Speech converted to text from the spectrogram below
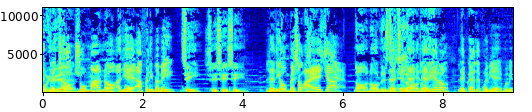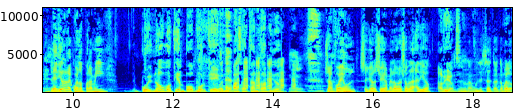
muy estrechó bien. su mano ayer a Felipe B. Sí, sí, sí, sí. Le dio un beso a ella. No, no, le estreché la Le- mano le también. dieron, le- muy bien, muy bien. Le dieron recuerdos para mí. Pues no hubo tiempo, porque como pasa tan rápido. O sea, fue un señor, señora, me logro sobrar, adiós. Adiós. Es una muy exacta. Bueno,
